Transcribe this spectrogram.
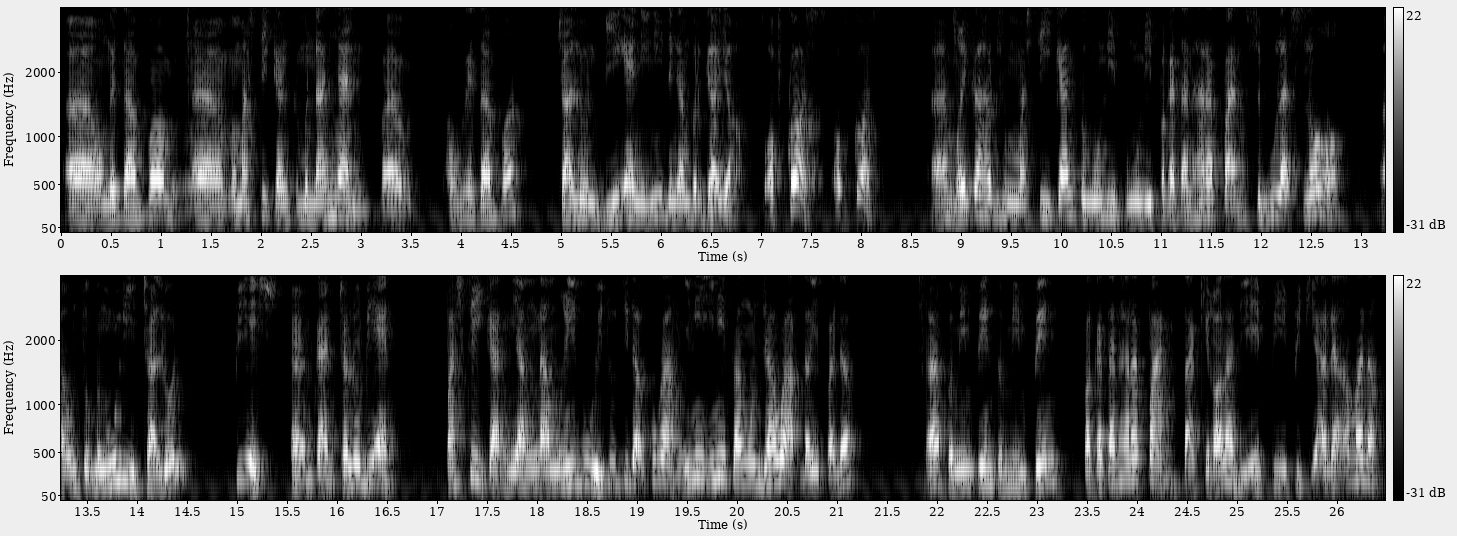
uh, orang kata apa uh, memastikan kemenangan uh, orang kata apa calon BN ini dengan bergaya. Of course, of course. Uh, mereka harus memastikan pengundi-pengundi Pakatan Harapan sebulat selora uh, untuk mengundi calon PH, eh bukan, calon BN. Pastikan yang 6000 itu tidak kurang. Ini ini tanggungjawab daripada uh, pemimpin-pemimpin Pakatan Harapan. Tak kiralah DAP, PKR dan Amanah.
